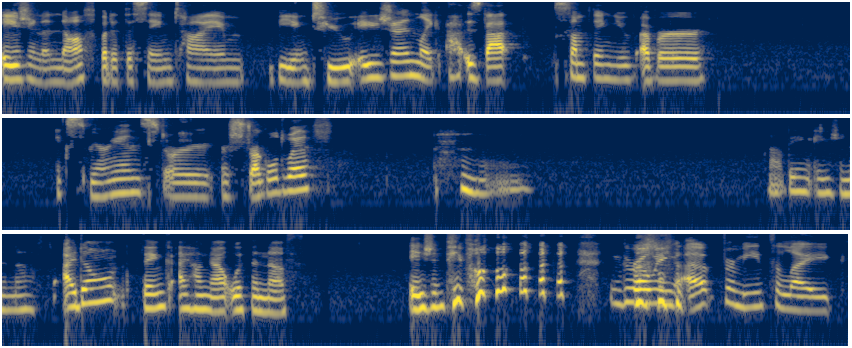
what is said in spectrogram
Asian enough, but at the same time being too Asian. Like, is that something you've ever experienced or, or struggled with? Hmm not being Asian enough. I don't think I hung out with enough Asian people growing up for me to like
